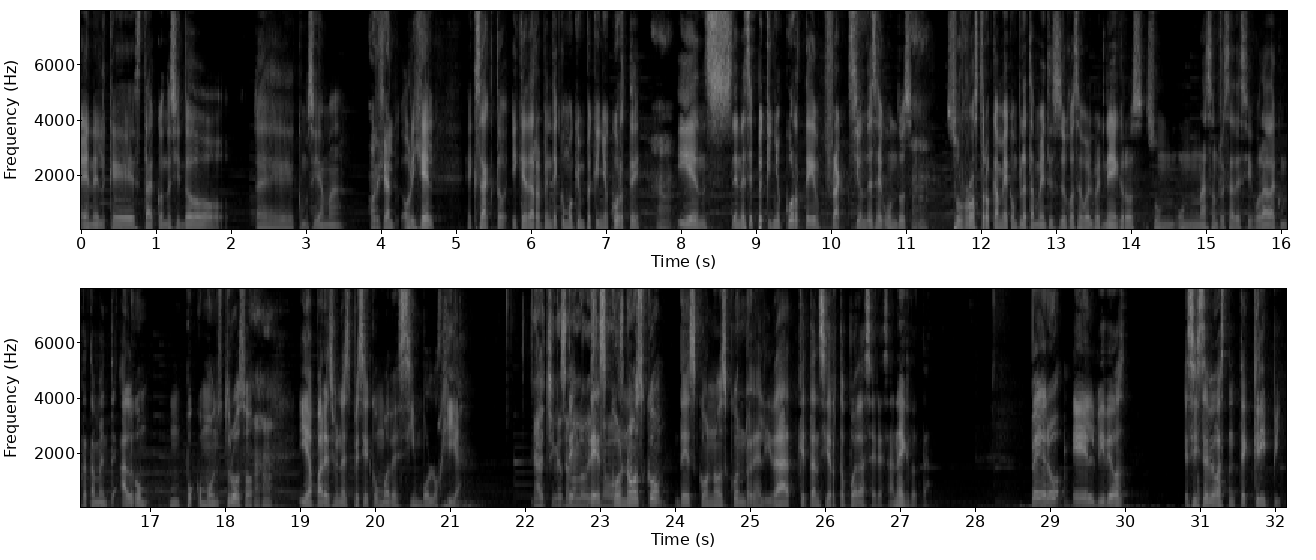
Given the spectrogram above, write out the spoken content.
en el que está conduciendo, eh, ¿cómo se llama? Origel. Origel, exacto, y que de repente como que un pequeño corte Ajá, y en, ese pequeño corte, en fracción de segundos, ajá. su rostro cambia completamente, sus ojos se vuelven negros, su- una sonrisa desfigurada completamente, algo un poco monstruoso ajá. y aparece una especie como de simbología. Ah, chinga, ese De- no lo vi. desconozco, desconozco en realidad qué tan cierto pueda ser esa anécdota. Pero el video sí se ve bastante creepy.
